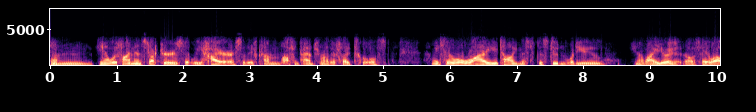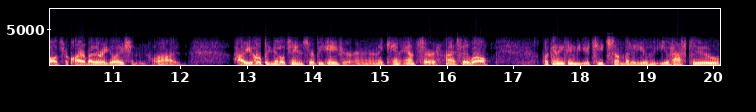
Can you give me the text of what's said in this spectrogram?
And you know, we find instructors that we hire, so they've come oftentimes from other flight schools. And we say, well, why are you telling this to the student? What do you, you know, why are you doing it? And I'll say, well, it's required by the regulation. Or, how are you hoping it'll change their behavior? And they can't answer. And I say, well, look, anything that you teach somebody, you you have to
